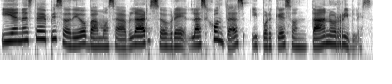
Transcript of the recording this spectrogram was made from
Y en este episodio vamos a hablar sobre las juntas y por qué son tan horribles.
